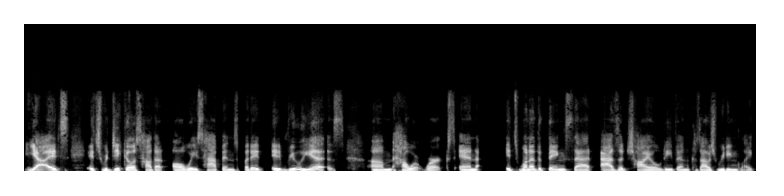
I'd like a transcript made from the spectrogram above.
yeah it's it's ridiculous how that always happens but it it really is um how it works. And it's one of the things that as a child even because i was reading like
